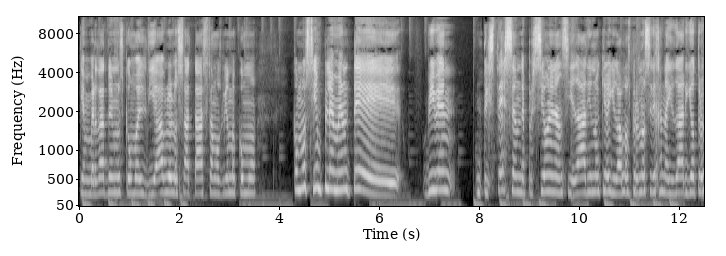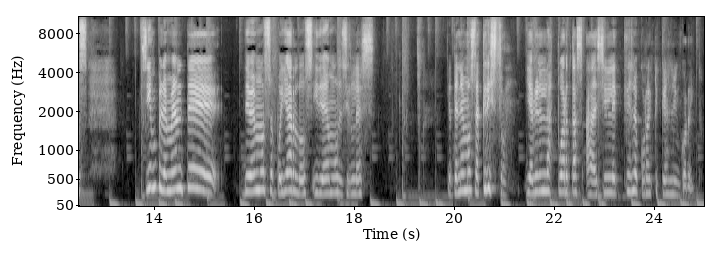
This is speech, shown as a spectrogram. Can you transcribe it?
en verdad vemos como el diablo los ata, estamos viendo como simplemente viven en tristeza, en depresión, en ansiedad y uno quiere ayudarlos pero no se dejan ayudar y otros simplemente debemos apoyarlos y debemos decirles que tenemos a Cristo y abrirles las puertas a decirle qué es lo correcto y qué es lo incorrecto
